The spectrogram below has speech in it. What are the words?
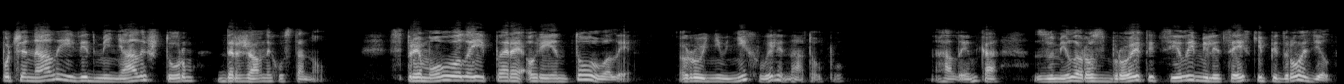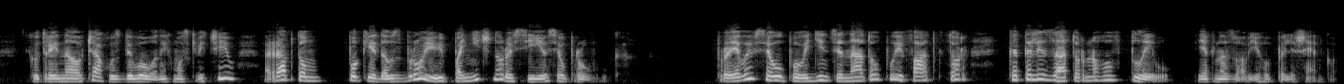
Починали і відміняли штурм державних установ, спрямовували і переорієнтовували руйнівні хвилі натовпу. Галинка зуміла роззброїти цілий міліцейський підрозділ, котрий на очах у здивованих москвичів раптом покидав зброю і панічно розсіявся в провулках. Проявився у поведінці натовпу і фактор каталізаторного впливу, як назвав його Пелішенко.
